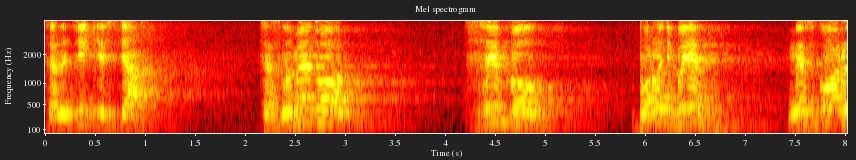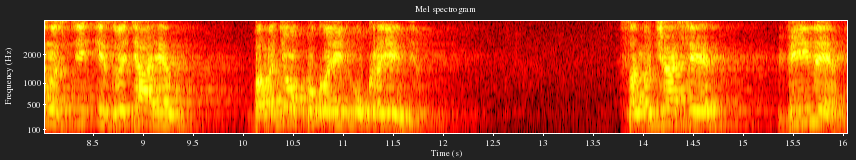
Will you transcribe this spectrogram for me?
це не тільки стяг, це знамено символ боротьби, нескореності і звитяги багатьох поколінь українців. Саме в часі війни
